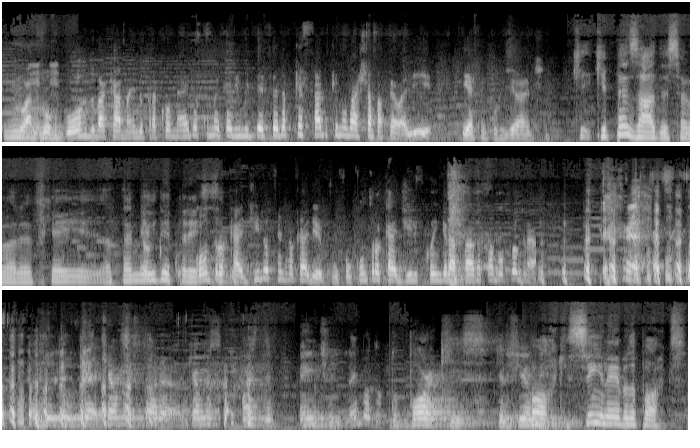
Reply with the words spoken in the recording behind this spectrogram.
Uhum. O ator gordo vai acabar indo pra comédia com um mecanismo de defesa porque sabe que não vai achar papel ali e assim por diante. Que, que pesado isso agora. Eu fiquei até meio deprê. Com trocadilho ou sem trocadilho? Se for com trocadilho, ficou engraçado, acabou o programa. Que, é- uma história, que é uma história mais deprimente. Lembra do, do aquele filme? Porks. Sim, lembra do Porks.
